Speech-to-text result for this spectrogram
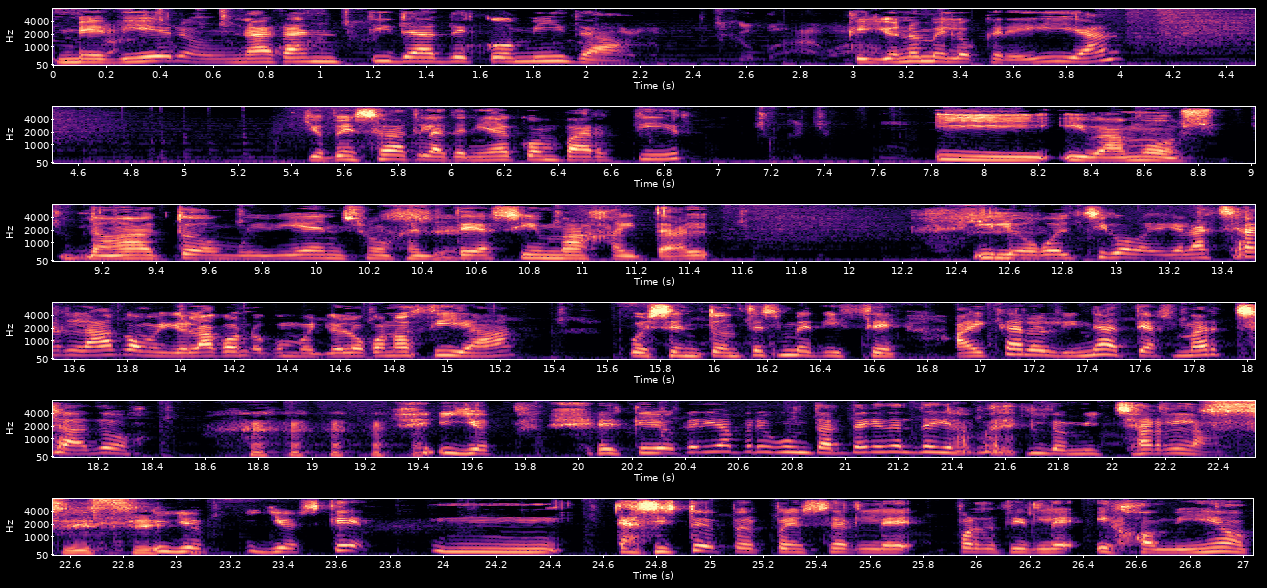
me dieron una cantidad de comida que yo no me lo creía. Yo pensaba que la tenía que compartir y, y vamos, nada, todo muy bien, son gente Sí. así maja y tal. Sí. Y luego el chico de la charla, como yo, la, como yo lo conocía, pues entonces me dice, ay Carolina, te has marchado. y yo, es que yo quería preguntarte qué tal te iba pareciendo mi charla. Sí, sí. Y yo, y yo es que mm, casi estoy por pensarle, por decirle, hijo mío,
